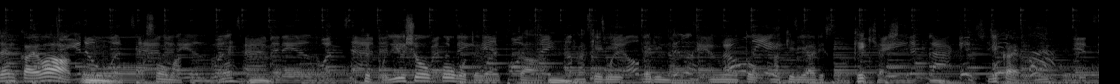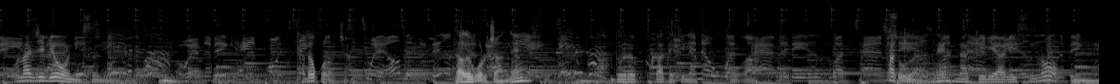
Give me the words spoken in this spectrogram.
前回はこう、うん相馬君のね、結構優勝候補と言われてた、うん。ナケリ・エリナの妹ナケリ・アリスが撃破して、次回はねこう同じ寮に住んでいる、田所ちゃん。田所ちゃんね。努力家的な子がさっきのねナケリ・アリスのこうん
